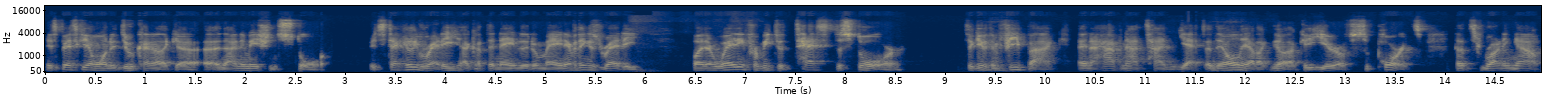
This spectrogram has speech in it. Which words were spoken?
It's basically I want to do kind of like a, an animation store. It's technically ready. I got the name, the domain, everything is ready, but they're waiting for me to test the store to give them feedback, and I haven't had time yet. And they only have like you know like a year of support that's running out.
